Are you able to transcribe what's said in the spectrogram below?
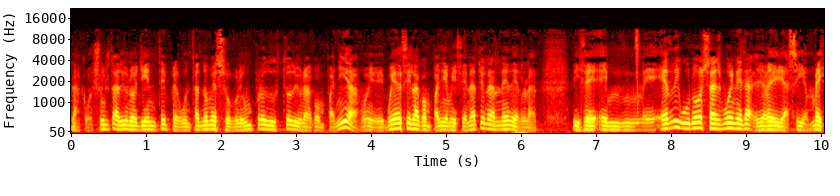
la consulta de un oyente preguntándome sobre un producto de una compañía. Voy, voy a decir la compañía, me dice National Netherlands. Dice, em, eh, es rigurosa, es buena. Yo le diría, sí, hombre,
